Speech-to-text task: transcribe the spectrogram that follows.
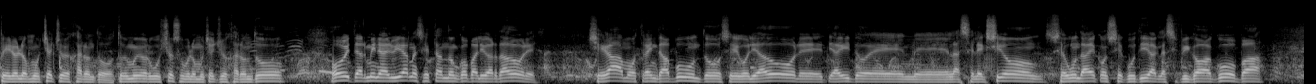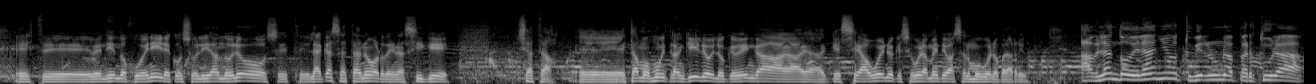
pero los muchachos dejaron todo. Estoy muy orgulloso porque los muchachos dejaron todo. Hoy termina el viernes estando en Copa Libertadores. Llegamos 30 puntos, el goleador, eh, Tiaguito en, en, la selección, segunda vez consecutiva clasificado a Copa, este, vendiendo juveniles, consolidándolos, este, la casa está en orden, así que ya está. Eh, estamos muy tranquilos y lo que venga que sea bueno y que seguramente va a ser muy bueno para arriba. Hablando del año, tuvieron una apertura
